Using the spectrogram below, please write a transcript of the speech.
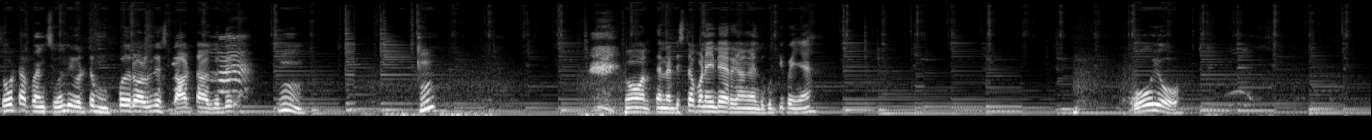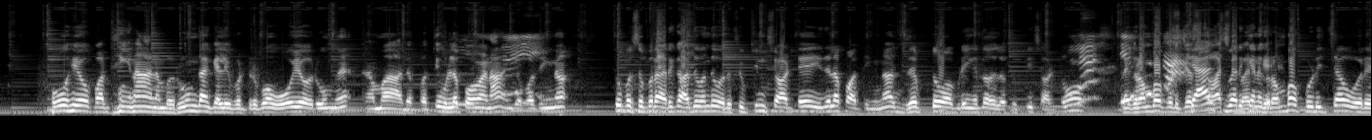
சோட்டா ஃபேன்சி வந்து இவர்கிட்ட முப்பது ரூபாலேருந்து ஸ்டார்ட் ஆகுது. ம். ம். இவன் ஒருத்தனை டிஸ்டர்ப் பண்ணிகிட்டே இருக்காங்க இந்த குட்டி பையன். ஓயோ. ஓயோ பார்த்தீங்கன்னா நம்ம ரூம் தான் கேள்விப்பட்டிருப்போம். ஓயோ ரூமு நம்ம அதை பற்றி உள்ளே போக வேணாம். இங்கே பார்த்தீங்கன்னா சூப்பர் சூப்பராக இருக்குது அது வந்து ஒரு ஃபிஃப்டின் ஷாட்டு இதில் பார்த்தீங்கன்னா ஜெப்டோ அப்படிங்கிறது அதில் ஃபிஃப்டி ஷாட்டும் எனக்கு ரொம்ப பிடிச்ச கேல்ஸ்பர்க் எனக்கு ரொம்ப பிடிச்ச ஒரு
